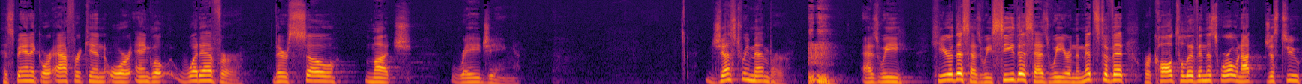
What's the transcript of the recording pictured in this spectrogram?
Hispanic or African or Anglo, whatever. There's so much raging. Just remember, as we hear this, as we see this, as we are in the midst of it, we're called to live in this world. We're not just to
